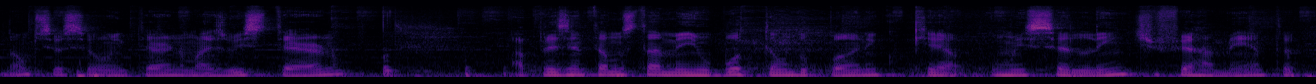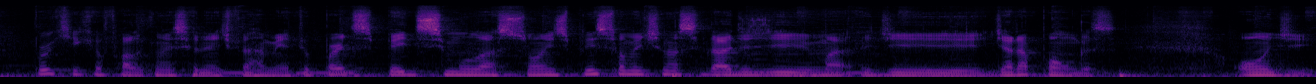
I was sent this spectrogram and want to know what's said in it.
Não precisa ser o interno mas o externo. Apresentamos também o botão do pânico, que é uma excelente ferramenta. Por que, que eu falo que é uma excelente ferramenta? Eu participei de simulações, principalmente na cidade de, de, de Arapongas, onde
